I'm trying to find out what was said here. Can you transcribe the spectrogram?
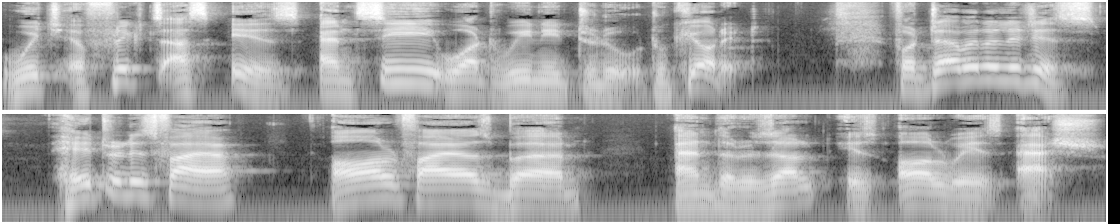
which afflicts us is and see what we need to do to cure it. For terminal it is. Hatred is fire, all fires burn, and the result is always ash.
